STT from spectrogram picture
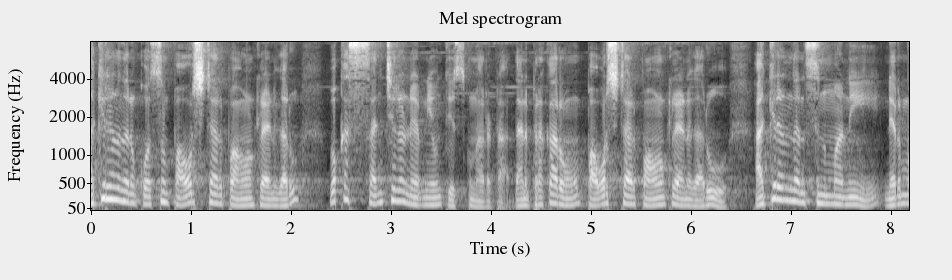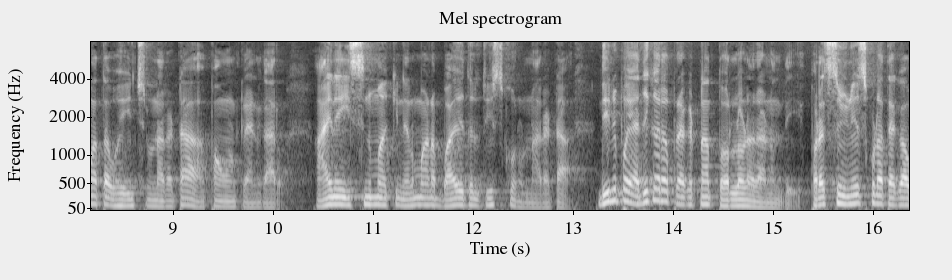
అఖిలానందన్ కోసం పవర్ స్టార్ పవన్ కళ్యాణ్ గారు ఒక సంచలన నిర్ణయం తీసుకున్నారట. దాని ప్రకారం పవర్ స్టార్ పవన్ కళ్యాణ్ గారు అఖిలానందన్ సినిమాని నిర్మాత వహించనున్నారట పవన్ కళ్యాణ్ గారు. ఆయన ఈ సినిమాకి నిర్మాణ బాధ్యతలు తీసుకొని ఉన్నారట దీనిపై అధికార ప్రకటన త్వరలోనే రానుంది. ప్రస్తుతం న్యూస్ కూడా తెగ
